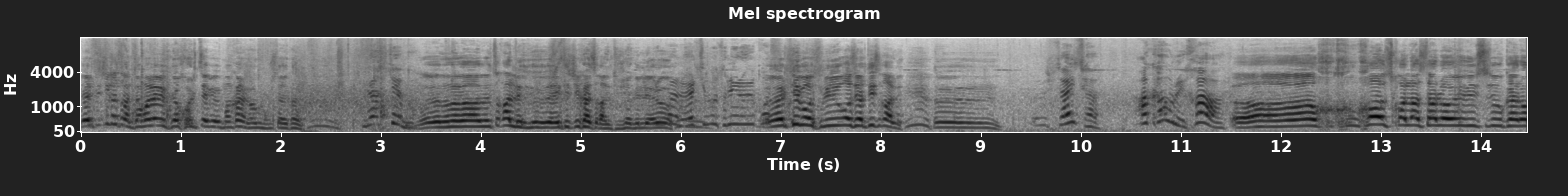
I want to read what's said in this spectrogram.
ერთი ჩიქასკალი დამალები გეხორცები მაგარ გაგუშტა იქ. რა ხდება? წყალი ერთი ჩიქასკალი თუ შეგიძლია რომ ერთი ბოთლი რო იყოს? ერთი ბოთლი იყოს ერთი წყალი. საიცა? აქაური ხარ? აა ხო სკოლასთან რო ის გერო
